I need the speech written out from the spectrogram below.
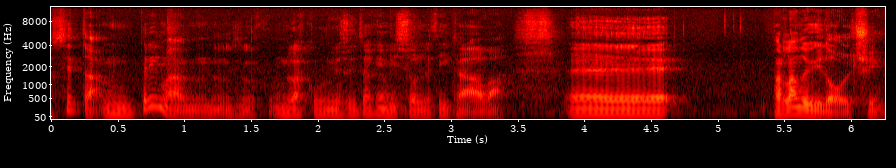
senta, mm, prima mm, la curiosità che mi solleticava, eh, parlando di dolci,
